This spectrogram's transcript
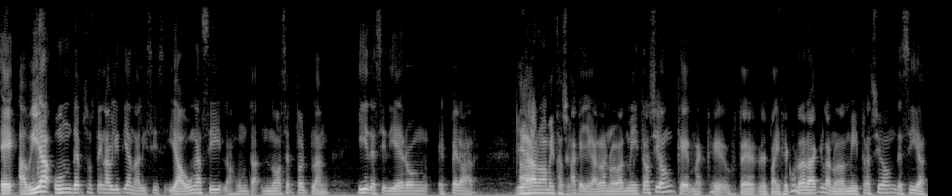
Eh, había un Debt Sustainability Analysis y aún así la Junta no aceptó el plan y decidieron esperar llegara la a- nueva administración. a que llegara la nueva administración, que, que usted, el país recordará que la nueva administración decía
